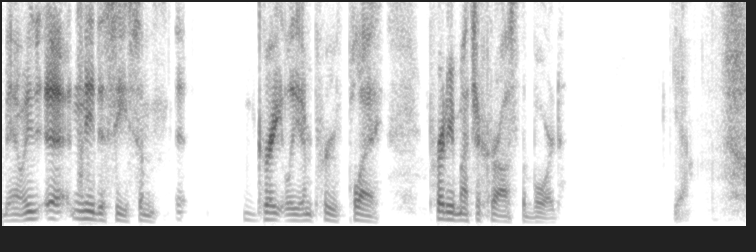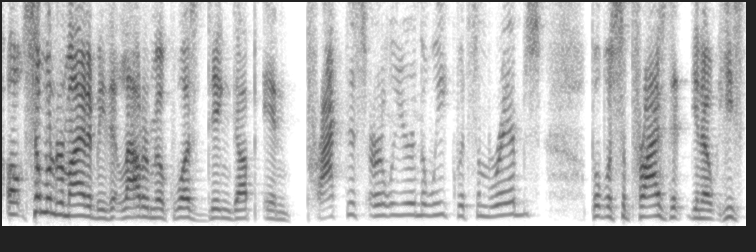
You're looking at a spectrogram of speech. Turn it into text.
yeah, we uh, need to see some uh, greatly improved play, pretty much across the board. Yeah. Oh, someone reminded me that Loudermilk was dinged up in practice earlier in the week with some ribs, but was surprised that you know he's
